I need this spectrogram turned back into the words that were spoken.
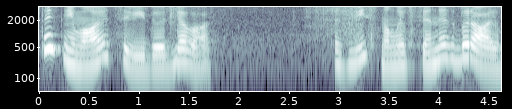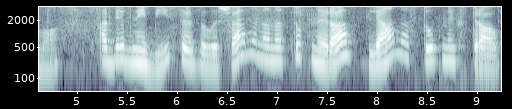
та знімаю це відео для вас. Звісно, ми все не збираємо, а дрібний бісер залишаємо на наступний раз для наступних страв.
